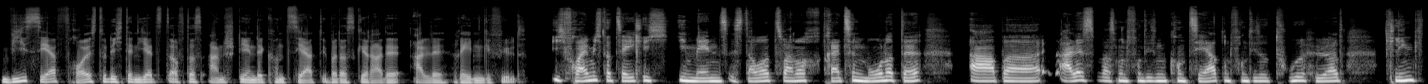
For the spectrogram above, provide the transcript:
wie sehr freust du dich denn jetzt auf das anstehende Konzert, über das gerade alle reden gefühlt? Ich freue mich tatsächlich immens. Es dauert zwar noch 13 Monate, aber alles, was man von diesem Konzert und von dieser Tour hört, klingt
